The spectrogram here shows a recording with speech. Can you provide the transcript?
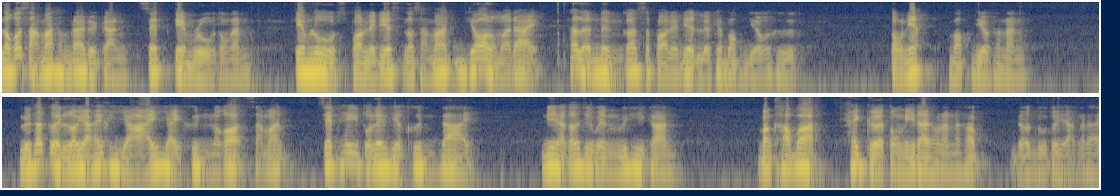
เราก็สามารถทำได้โดยการเซตเกมรูตรงนั้นเกมรูสปอนเรเดียสเราสามารถย่อลงมาได้ ถ้าเหลือหนึ่งก็สปอนเรเดียสเหลือแค่บล็อกเดียวก็คือ ตรงเนี้ยบล็อกเดียวเท่านั้น หรือถ้าเกิดเราอยากให้ขยายใหญ่ขึ้นเราก็สามารถเซตให้ตัวเลขเยอะขึ้นได้ นี่แหละก็จะเป็นวิธีการบังคับว่าให้เกิดตรงนี้ได้เท่านั้นนะครับ เดี๋ยวดูตัวอย่างก็ได้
